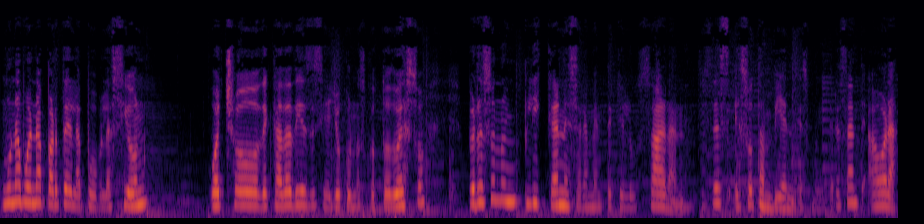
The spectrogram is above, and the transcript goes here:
una buena parte de la población, 8 de cada 10 decía yo conozco todo eso, pero eso no implica necesariamente que lo usaran. Entonces, eso también es muy interesante. Ahora,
